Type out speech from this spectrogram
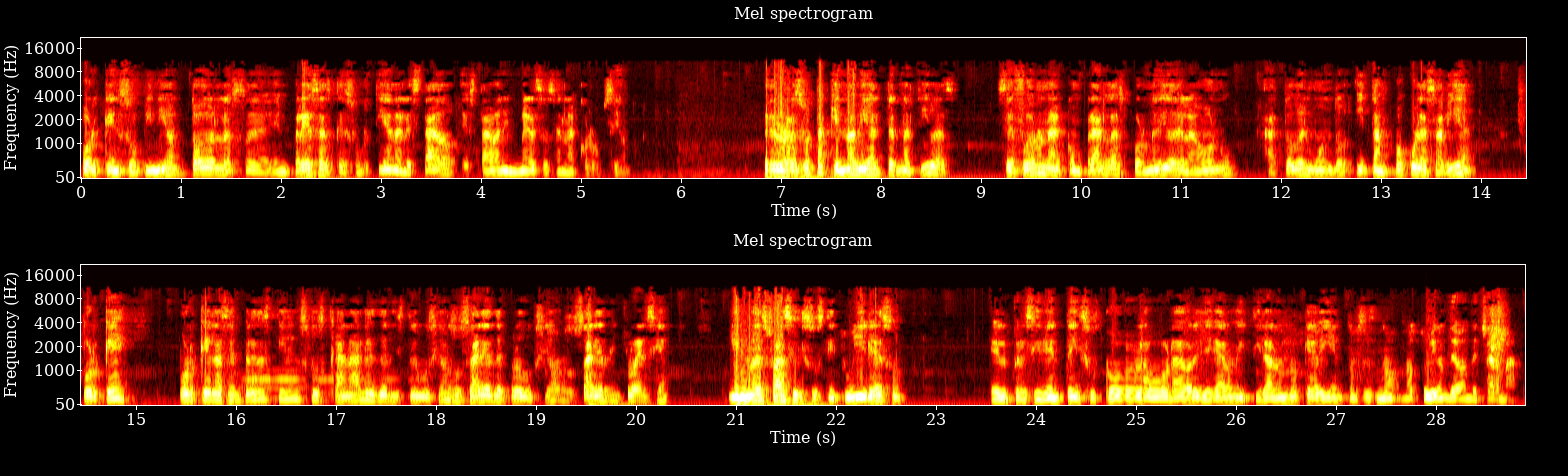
porque en su opinión todas las eh, empresas que surtían al Estado estaban inmersas en la corrupción. Pero resulta que no había alternativas. Se fueron a comprarlas por medio de la ONU a todo el mundo y tampoco las había. ¿Por qué? Porque las empresas tienen sus canales de distribución, sus áreas de producción, sus áreas de influencia y no es fácil sustituir eso. El presidente y sus colaboradores llegaron y tiraron lo que había, entonces no, no tuvieron de dónde echar mano.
